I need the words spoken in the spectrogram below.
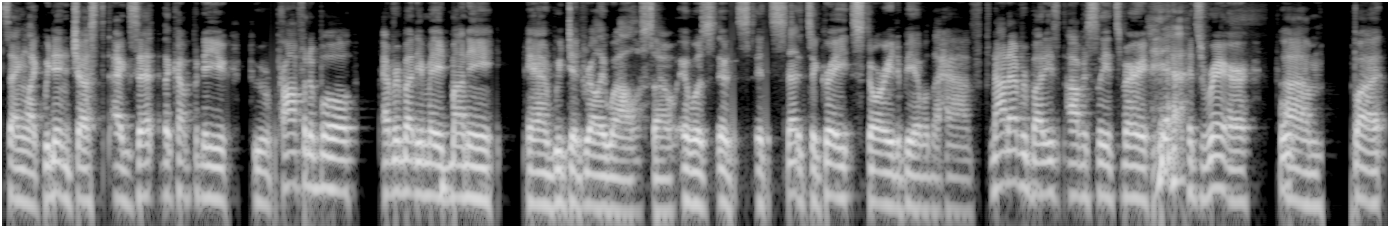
saying like we didn't just exit the company we were profitable everybody made money and we did really well so it was it's it's that, it's a great story to be able to have not everybody's obviously it's very yeah it's rare um but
